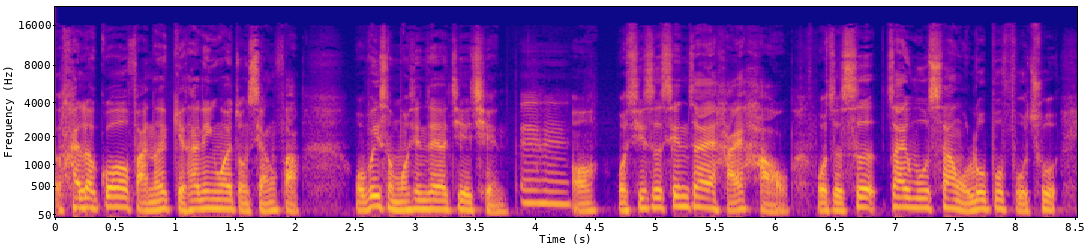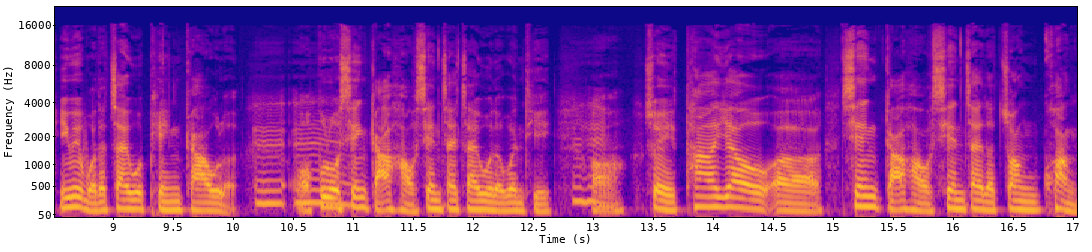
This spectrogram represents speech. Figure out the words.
来了过后，反而给他另外一种想法：我为什么现在要借钱？嗯哼哦，我其实现在还好，我只是债务上我入不敷出，因为我的债务偏高了。嗯我、不如先搞好现在债务的问题、哦，所以他要呃先搞好现在的状况，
